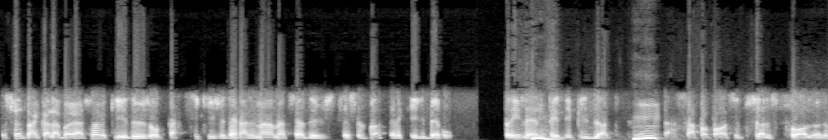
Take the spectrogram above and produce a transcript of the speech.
Ça s'est fait en collaboration avec les deux autres partis qui, généralement, en matière de justice, votent avec les libéraux. Tu sais, le hmm. NPD puis le Bloc. Hmm. Ça n'a pas passé tout seul, cette histoire-là.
